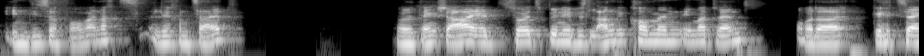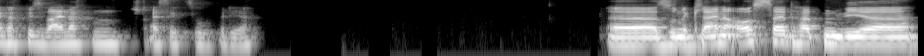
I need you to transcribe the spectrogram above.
in dieser vorweihnachtlichen Zeit? Oder denkst du, ah, jetzt, so jetzt bin ich ein bisschen angekommen im Advent? Oder geht es eigentlich bis Weihnachten stressig zu bei dir? Äh, so eine kleine Auszeit hatten wir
